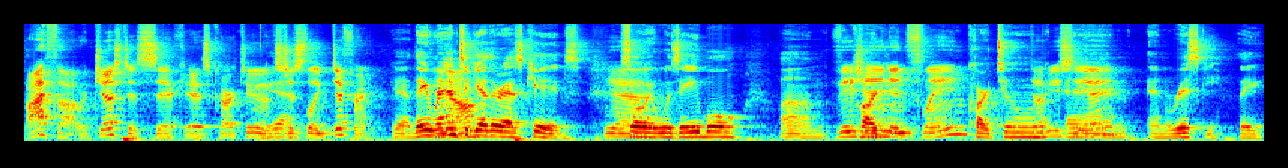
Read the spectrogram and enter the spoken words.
I thought were just as sick as cartoons, Yeah. just like different. yeah they ran know? together as kids Yeah. so it was Able, um Vision Cart- and Flame. cartoon WCA? and and risky they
